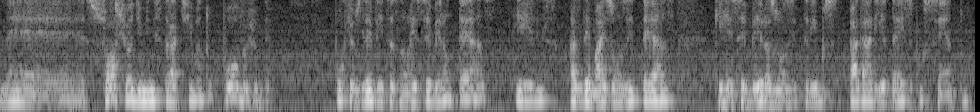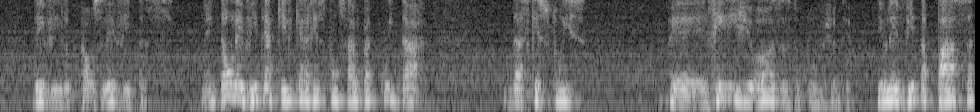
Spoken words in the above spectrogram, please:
né, socioadministrativa do povo judeu. Porque os levitas não receberam terras, eles, as demais 11 terras que receberam, as 11 tribos, pagaria 10% devido aos levitas. Né? Então, o levita é aquele que era responsável para cuidar das questões é, religiosas do povo judeu. E o levita passa,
